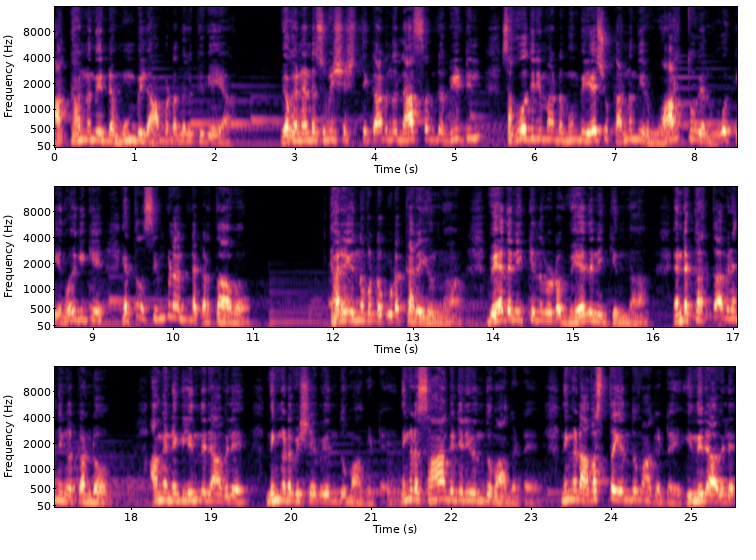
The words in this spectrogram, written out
ആ കണ്ണുനീരിന്റെ മുമ്പിൽ അവിടെ നിൽക്കുകയാണ്. യോഹനന്റെ സുവിശേഷത്തിൽ കാണുന്ന ലാസറിന്റെ വീട്ടിൽ സഹോദരിമാരുടെ മുമ്പിൽ യേശു കണ്ണുനീർ വാർത്തു എന്ന് നോക്കി നോക്കിക്കേ എത്ര സിമ്പിളാണ് എന്റെ കർത്താവ്. കരയുന്നവരുടെ കൂടെ കരയുന്ന വേദനിക്കുന്നവരുടെ വേദനിക്കുന്ന എന്റെ കർത്താവിനെ നിങ്ങൾ കണ്ടോ? അങ്ങനെയെങ്കിൽ ഇന്ന് രാവിലെ നിങ്ങളുടെ വിഷയം എന്തുമാകട്ടെ? നിങ്ങളുടെ സാഹചര്യം എന്തുമാകട്ടെ? നിങ്ങളുടെ അവസ്ഥ എന്തുമാകട്ടെ? ഇന്ന് രാവിലെ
